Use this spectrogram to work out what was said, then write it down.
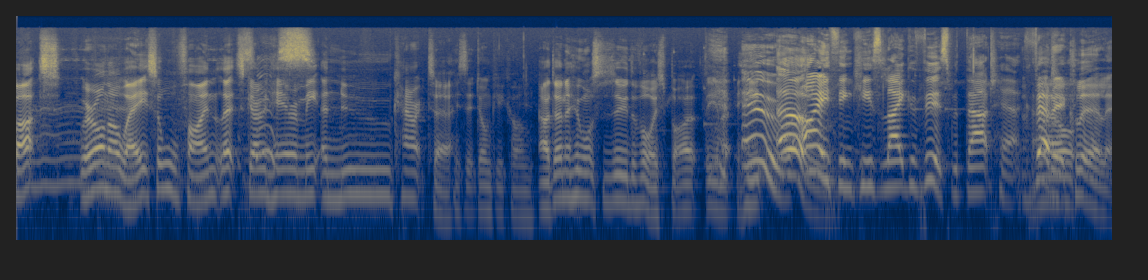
We need- but we're on our way. It's all fine. Let's go in here and meet a new character. Is it Donkey Kong? I don't know who wants to do the voice, but I, you know, he, Oh, Oh. I think he's like this with that haircut. Very Well, clearly.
